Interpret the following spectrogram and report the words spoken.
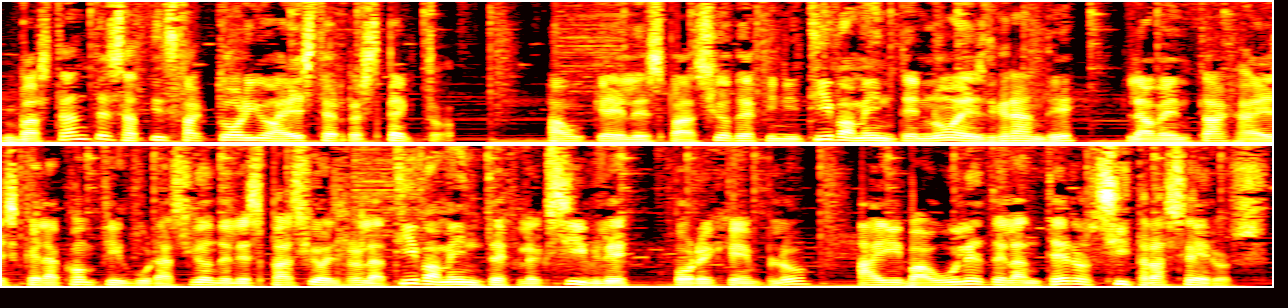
bastante satisfactorio a este respecto. Aunque el espacio definitivamente no es grande, la ventaja es que la configuración del espacio es relativamente flexible, por ejemplo, hay baúles delanteros y traseros,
